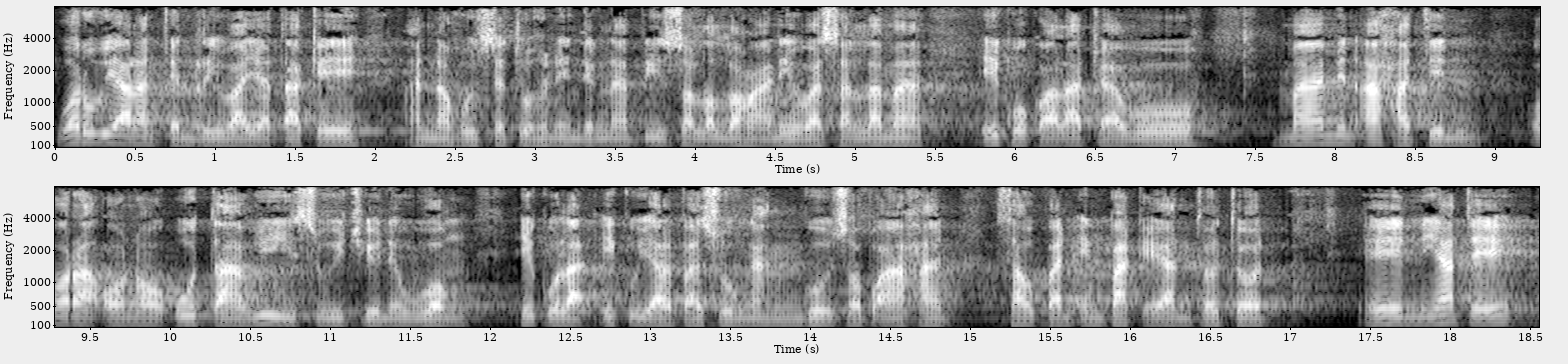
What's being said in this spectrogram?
Waru wialan ten riwayatake annahu setuhunin jeung Nabi sallallahu alaihi wasallam iku kala dawuh ma min ahadin ora ana utawi suwijine wong iku la iku yalbasu nganggo sapa ahad sauban ing pakaian dodot. Eh niate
